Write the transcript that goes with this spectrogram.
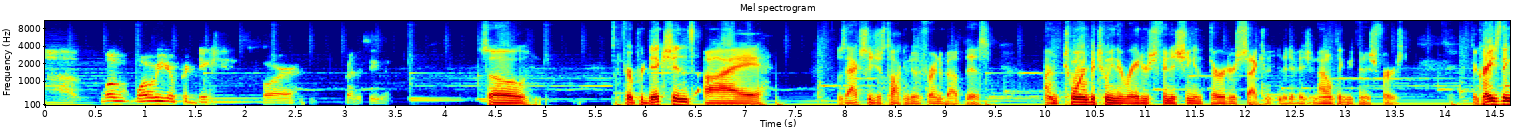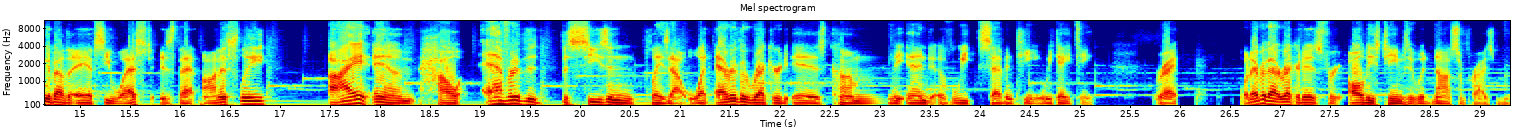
Uh, what what were your predictions for for the season? So, for predictions, I was actually just talking to a friend about this. I'm torn between the Raiders finishing in third or second in the division. I don't think we finished first. The crazy thing about the AFC West is that honestly, I am, however the, the season plays out, whatever the record is come the end of week 17, week 18, right? Whatever that record is for all these teams, it would not surprise me.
